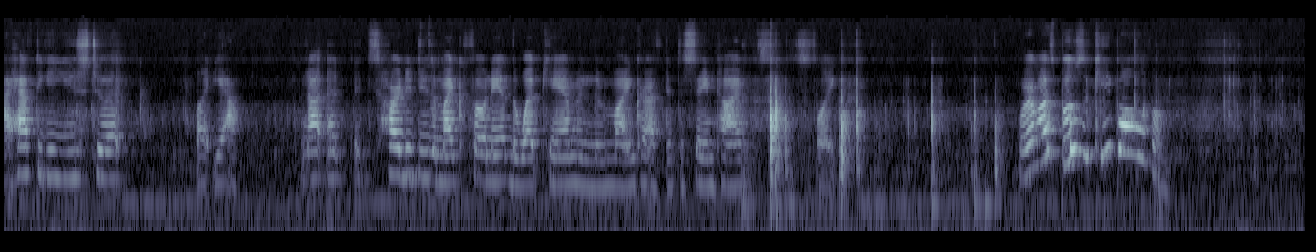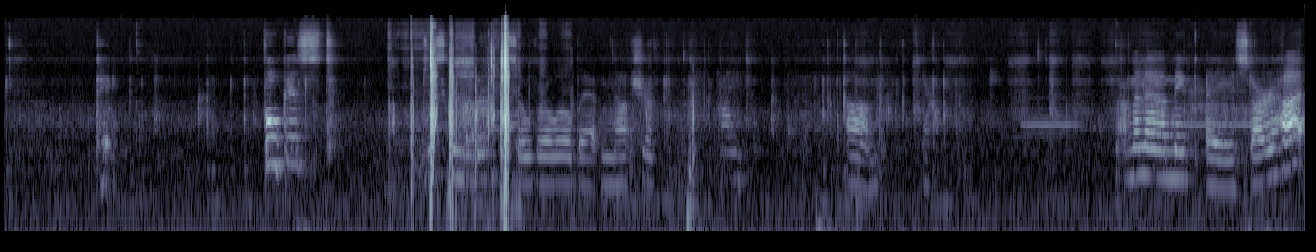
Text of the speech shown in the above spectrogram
I have to get used to it. But yeah. Not it's hard to do the microphone and the webcam and the Minecraft at the same time. It's like where am I supposed to keep all of them? Okay. Focused. Just gonna move this over a little bit. I'm not sure. I, um, yeah. I'm gonna make a starter hut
